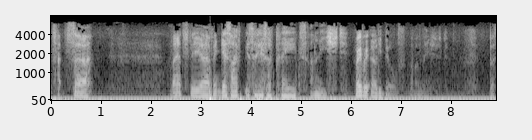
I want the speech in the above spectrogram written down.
So that's uh, that's the uh, thing. Yes, I've yes, yes, I've played Unleashed. Very very early build of Unleashed, but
